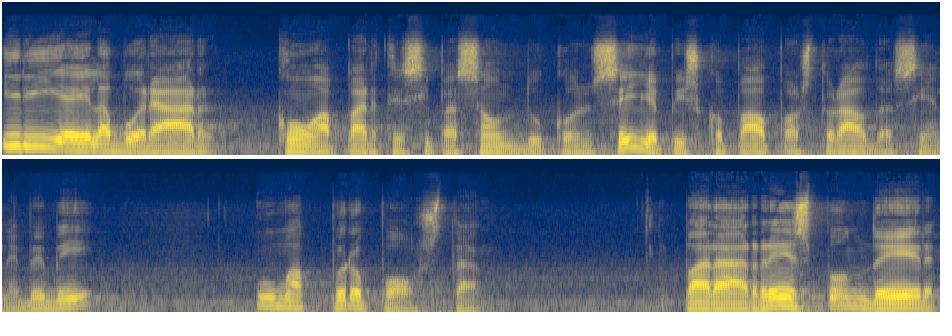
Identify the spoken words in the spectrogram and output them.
iria elaborar com a participação do Conselho Episcopal Pastoral da CNBB, uma proposta para responder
